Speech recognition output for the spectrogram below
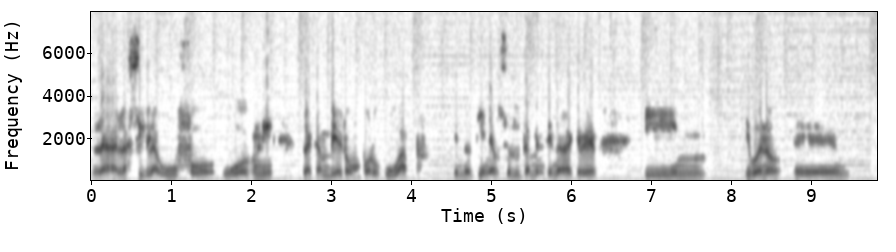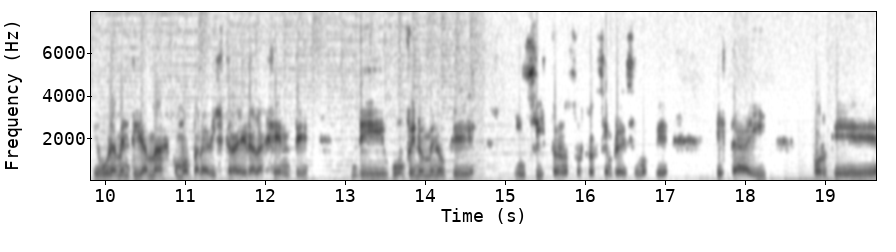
la, la sigla UFO u OVNI, la cambiaron por UAP, que no tiene absolutamente nada que ver, y y bueno, eh, una mentira más como para distraer a la gente de un fenómeno que, insisto, nosotros siempre decimos que está ahí porque,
